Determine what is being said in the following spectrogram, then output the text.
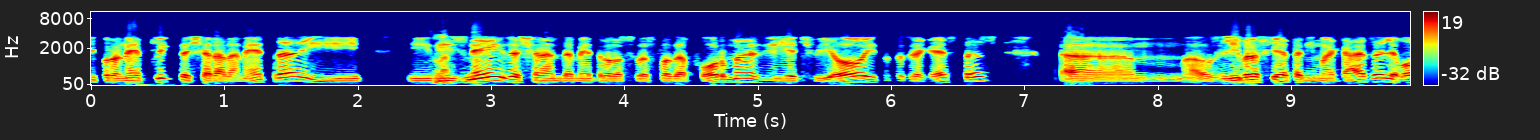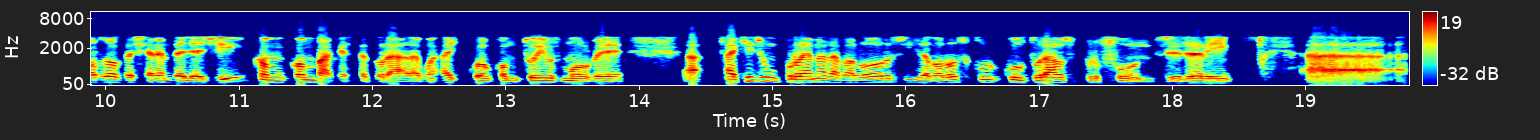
sí, però Netflix deixarà d'emetre i, i Clar. Disney deixaran d'emetre les seves plataformes i HBO i totes aquestes. Um, els llibres que ja tenim a casa, llavors els deixarem de llegir. Com, com va aquesta aturada? Com, com tu dius molt bé. Uh, aquí és un problema de valors i de valors cul culturals profuns. És a dir, uh,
